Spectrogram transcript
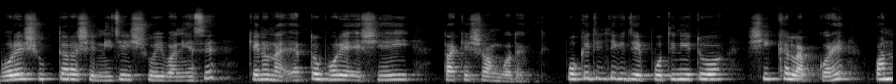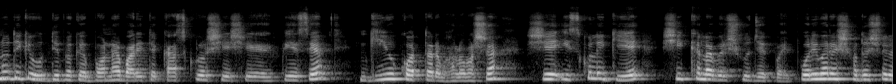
ভোরের শুক্তারা সে নিজেই সই বানিয়েছে, কেননা এত ভোরে সেই তাকে সঙ্গ দেয়। প্রকৃতি থেকে যে প্রতিনিয়ত শিক্ষা লাভ করে অন্যদিকে উদ্দীপকে বন্যার বাড়িতে কাজ করে সে সে পেয়েছে গৃহকর্তার ভালোবাসা। সে স্কুলে গিয়ে শিক্ষা লাভের সুযোগ পায়। পরিবারের সদস্যের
